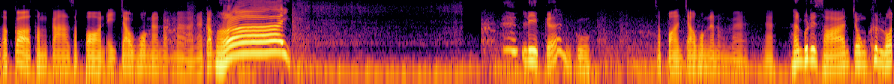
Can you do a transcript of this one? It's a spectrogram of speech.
แล้วก็ทำการสปอนไอ้เจ้าพวกนั้นออกมานะครับ เฮ้ย รีบเกินกู สปอนเจ้าพวกนั้นออกมา นะ ท่านผู้โดยสารจงขึ้นรถ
